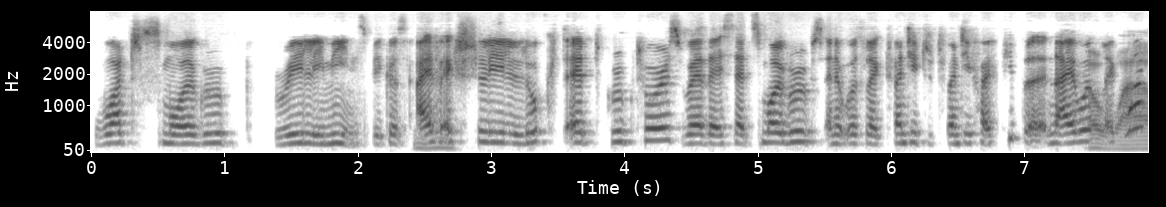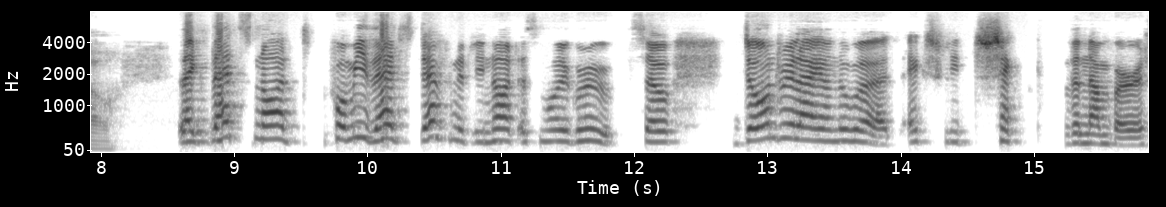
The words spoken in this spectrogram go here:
what small group really means because mm-hmm. I've actually looked at group tours where they said small groups and it was like 20 to 25 people and I was oh, like wow. what like that's not for me that's definitely not a small group so don't rely on the words actually check the numbers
